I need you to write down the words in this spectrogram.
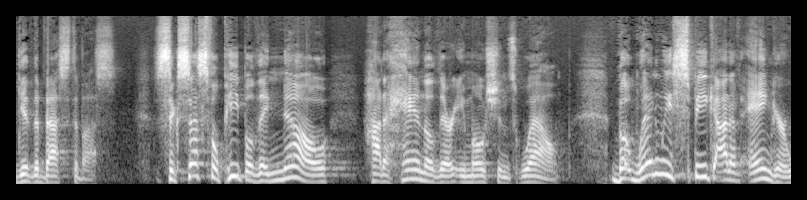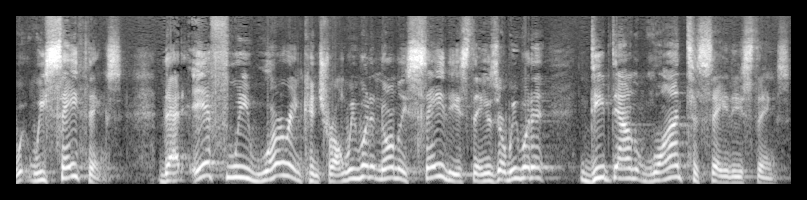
get the best of us. Successful people, they know how to handle their emotions well. But when we speak out of anger, we say things that if we were in control, we wouldn't normally say these things or we wouldn't deep down want to say these things.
